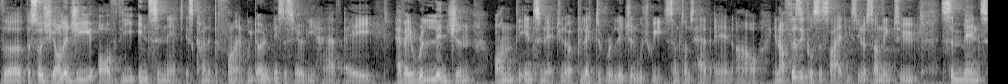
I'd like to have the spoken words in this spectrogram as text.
the the sociology of the internet is kind of defined. We don't necessarily have a have a religion on the internet you know a collective religion which we sometimes have in our in our physical societies you know something to cement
